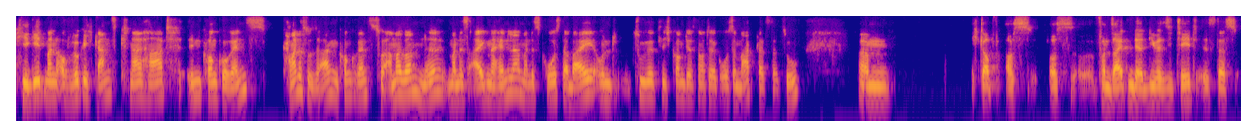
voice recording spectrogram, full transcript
hier geht man auch wirklich ganz knallhart in Konkurrenz. Kann man das so sagen? In Konkurrenz zu Amazon. Ne? Man ist eigener Händler, man ist groß dabei und zusätzlich kommt jetzt noch der große Marktplatz dazu. Ähm, ich glaube, aus, aus, von Seiten der Diversität ist das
